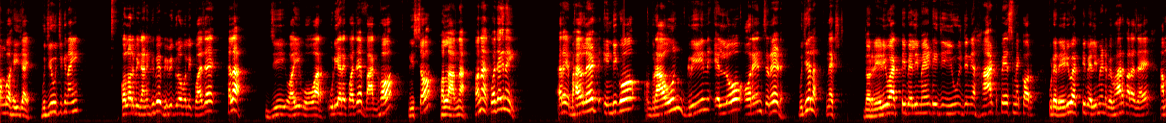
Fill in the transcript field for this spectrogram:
ରଙ୍ଗ ହେଇଯାଏ ବୁଝି ହେଉଛି କି ନାହିଁ कलर भी জাঁথিবে ভিভিগ্রহ বলে কুযায়ে হল জি ওয়াই ও আর ওড়িয়ার কুযায়ে বাঘ নিশ হলা না হ্যাঁ না কুযায়ে কি না আরে violet indigo brown green yellow orange red বুঝিগলা the radioactive element is use in heart pacemaker गोटे रेडियो आक्टिव एलिमेंट व्यवहार कराए आम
